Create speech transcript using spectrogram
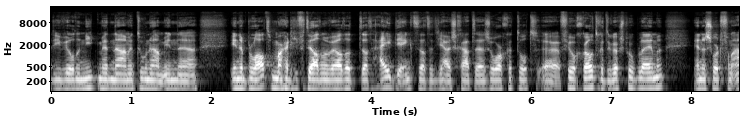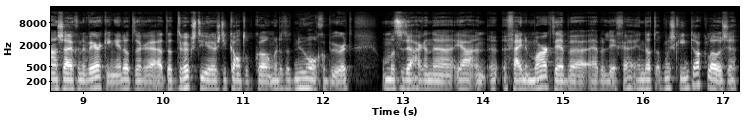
die wilde niet met naam en toenaam in, in het blad. Maar die vertelde me wel dat, dat hij denkt dat het juist gaat zorgen tot veel grotere drugsproblemen. En een soort van aanzuigende werking. Hè? Dat, er, dat drugsdealers die kant op komen, dat het nu al gebeurt. Omdat ze daar een, ja, een, fijne markt hebben, hebben liggen. En dat ook misschien daklozen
